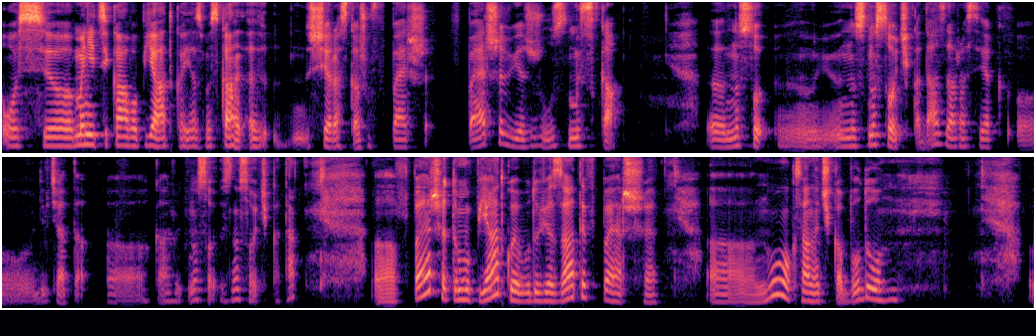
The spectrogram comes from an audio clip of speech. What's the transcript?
Ось мені цікаво, п'ятка, я з миска, ще раз кажу, вперше. Вперше в'яжу з миска. Е, Носо, е, нос- носочка, да, зараз, як о, дівчата е, кажуть, носо, з носочка, так? Е, Вперше, тому п'ятку я буду в'язати вперше. Е, Ну, Оксаночка, буду е,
